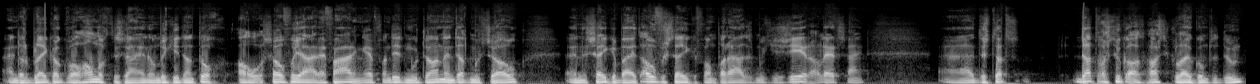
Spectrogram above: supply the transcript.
En dat bleek ook wel handig te zijn, omdat je dan toch al zoveel jaar ervaring hebt van dit moet dan en dat moet zo. En zeker bij het oversteken van parades moet je zeer alert zijn. Dus dat, dat was natuurlijk altijd hartstikke leuk om te doen.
